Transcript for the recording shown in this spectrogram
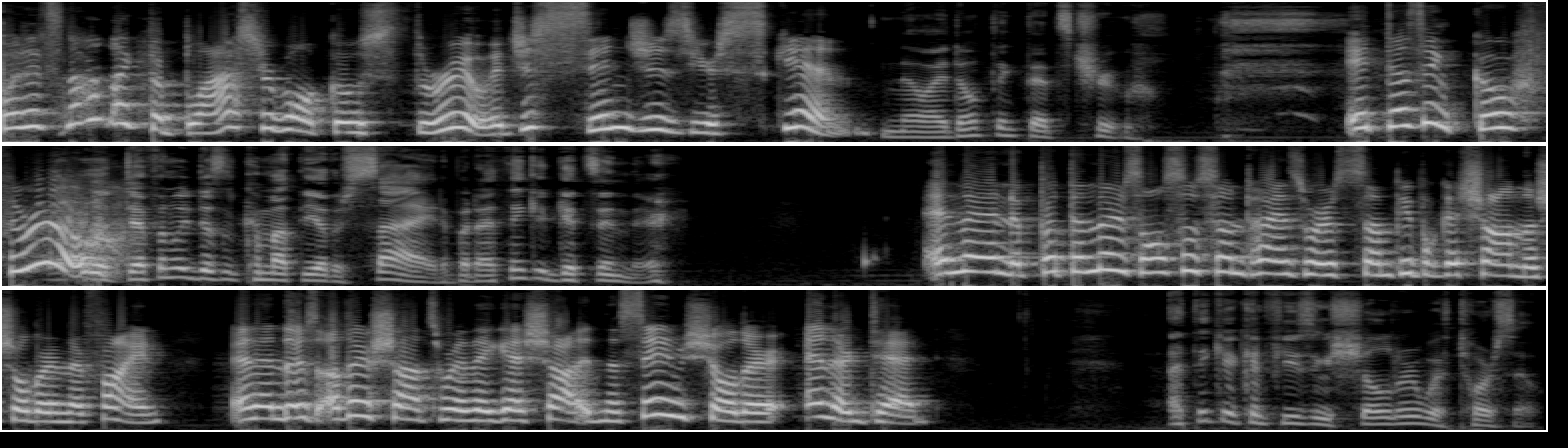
But it's not like the blaster bolt goes through. It just singes your skin. No, I don't think that's true. It doesn't go Well, through. it definitely doesn't come out the other side, but I think it gets in there. And then, but then there's also sometimes where some people get shot in the shoulder and they're fine. And then there's other shots where they get shot in the same shoulder and they're dead. I think you're confusing shoulder with torso.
